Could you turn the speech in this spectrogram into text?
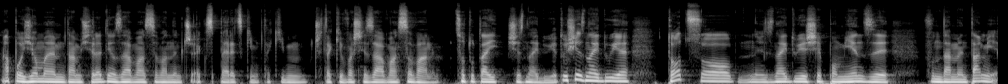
a poziomem tam średnio zaawansowanym czy eksperckim, takim, czy takim właśnie zaawansowanym. Co tutaj się znajduje? Tu się znajduje to, co znajduje się pomiędzy fundamentami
